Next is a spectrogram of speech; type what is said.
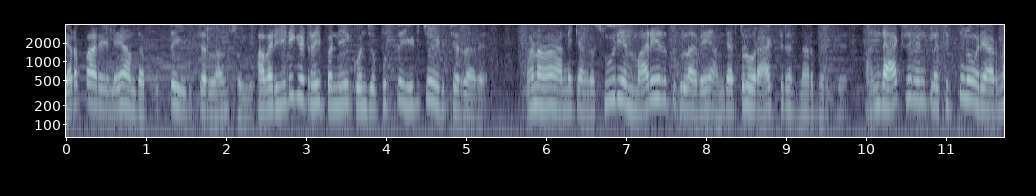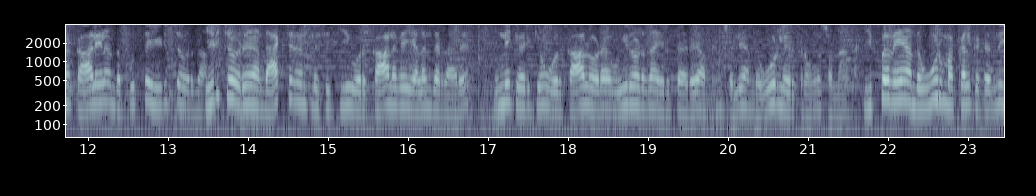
கெடப்பாறையிலே அந்த புத்தை இடிச்சிடலாம்னு சொல்லி. அவர் இடிக்க ட்ரை பண்ணி கொஞ்சம் புத்தை இடிச்சும் இடிச்சிடுறாரு. ஆனால் அன்னைக்கு அங்கே சூரியன் மறையறதுக்குள்ளாவே அந்த இடத்துல ஒரு ஆக்சிடென்ட் நடந்திருக்கு. அந்த ஆக்சிடென்ட்ல சிக்கினவர் யாருன்னா காலையில் அந்த புத்தை இடிச்சவர் தான். இடிச்சவர் அந்த ஆக்சிடென்ட்ல சிக்கி ஒரு காலவே இழந்துடுறாரு. இன்னைக்கு வரைக்கும் ஒரு காலோட உயிரோட தான் இருக்காரு அப்படின்னு சொல்லி அந்த ஊர்ல இருக்கிறவங்க சொன்னாங்க. இப்பவே அந்த ஊர் மக்கள் கிட்ட இருந்து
